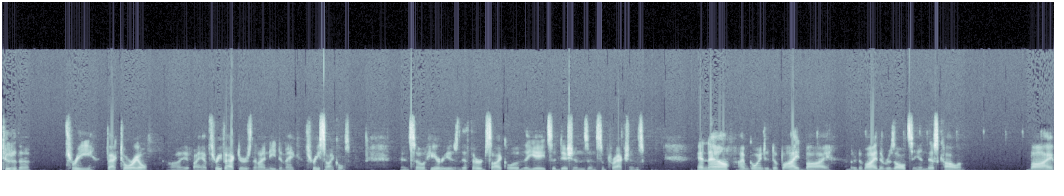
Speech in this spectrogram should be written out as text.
2 to the 3 factorial, uh, if I have three factors, then I need to make three cycles. And so here is the third cycle of the Yates additions and subtractions. And now I'm going to divide by, I'm going to divide the results in this column by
